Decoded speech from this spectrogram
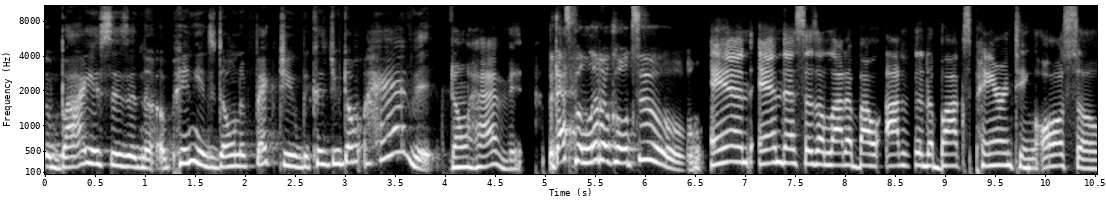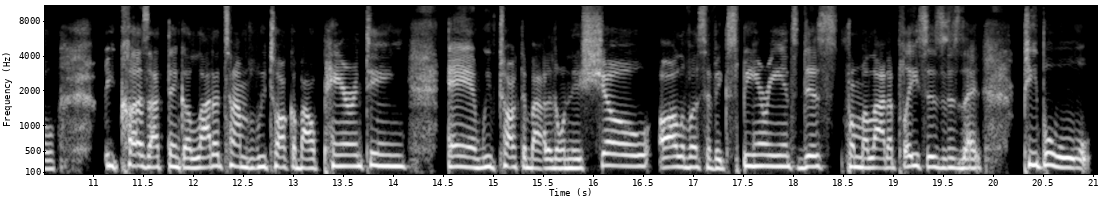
The biases and the opinions don't affect you because you don't have it. Don't have it. But that's political too. And and that says a lot about out of the box parenting also because I think a lot of times we talk about parenting and we've talked about it on this show. All of us have experienced this from a lot of places is that people will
